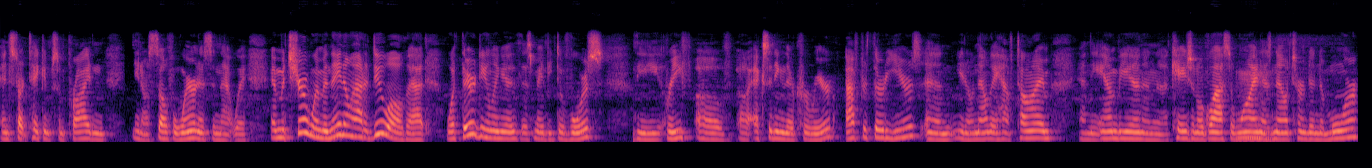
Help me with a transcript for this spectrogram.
and start taking some pride and you know self-awareness in that way. And mature women they know how to do all that. What they're dealing with is maybe divorce the grief of uh, exiting their career after 30 years and you know now they have time and the Ambien and the occasional glass of wine has now turned into more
